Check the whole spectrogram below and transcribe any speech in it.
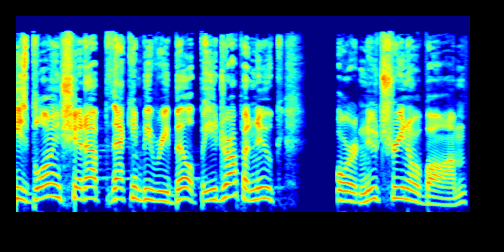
He's blowing shit up that can be rebuilt, but you drop a nuke or neutrino bomb,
